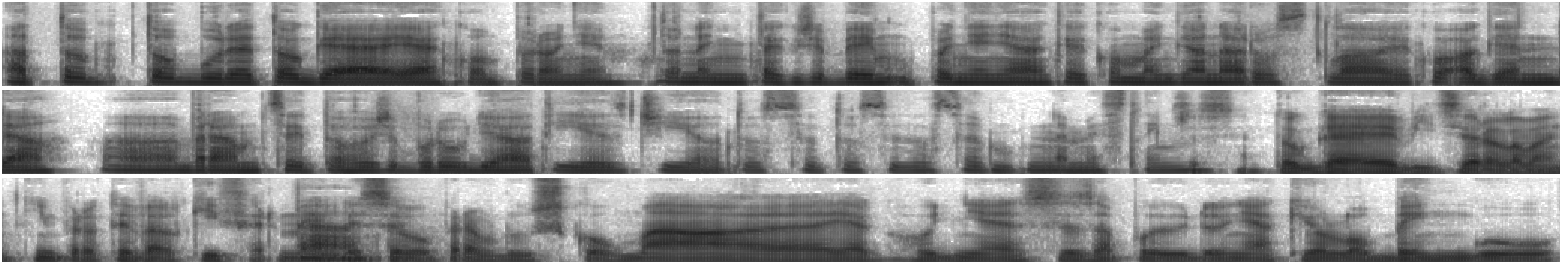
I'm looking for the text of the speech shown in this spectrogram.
a to, to bude to G jako pro ně. To není tak, že by jim úplně nějak jako mega narost narostla jako agenda v rámci toho, že budou dělat ESG. Jo. To, se, to si zase nemyslím. Přesně. To G je více relevantní pro ty velké firmy, tak. kde se opravdu zkoumá, jak hodně se zapojují do nějakého lobbingu.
